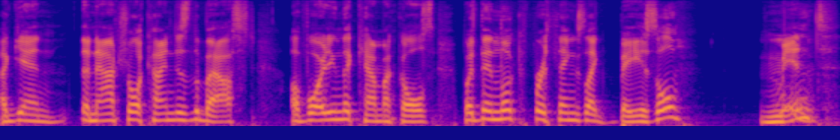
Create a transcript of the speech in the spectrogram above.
again, the natural kind is the best, avoiding the chemicals, but then look for things like basil, mint,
